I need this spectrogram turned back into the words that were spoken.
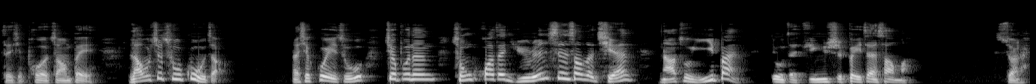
这些破装备老是出故障，那些贵族就不能从花在女人身上的钱拿出一半用在军事备战上吗？算了，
